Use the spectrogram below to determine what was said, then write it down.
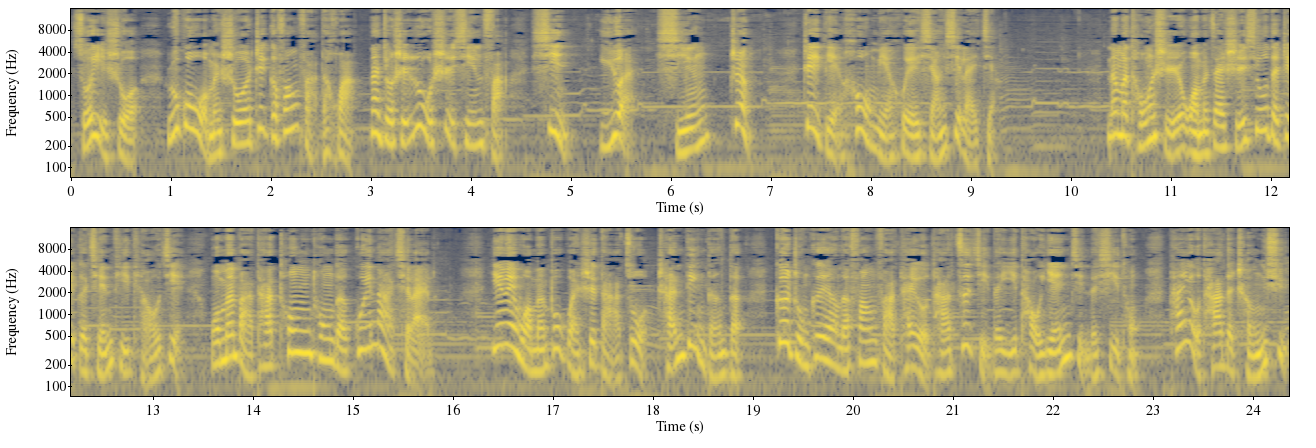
所以说，如果我们说这个方法的话，那就是入世心法，信愿行正，这点后面会详细来讲。那么同时，我们在实修的这个前提条件，我们把它通通的归纳起来了。因为我们不管是打坐、禅定等等各种各样的方法，它有它自己的一套严谨的系统，它有它的程序，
